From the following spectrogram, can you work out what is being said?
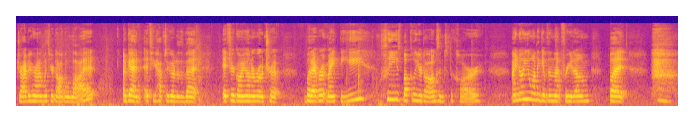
driving around with your dog a lot, again, if you have to go to the vet, if you're going on a road trip, whatever it might be, please buckle your dogs into the car. I know you want to give them that freedom, but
